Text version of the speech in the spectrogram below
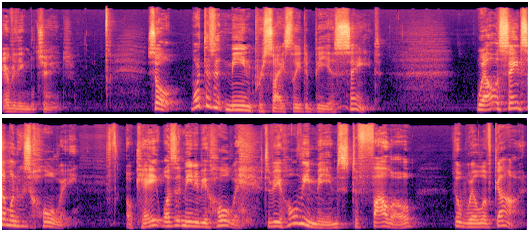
everything will change. So, what does it mean precisely to be a saint? Well, a saint is someone who's holy. Okay, what does it mean to be holy? To be holy means to follow the will of God.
